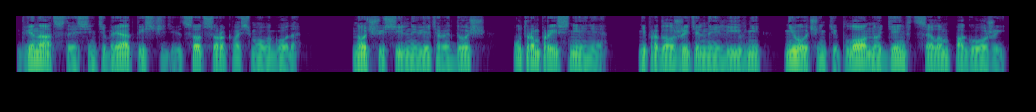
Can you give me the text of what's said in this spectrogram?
12 сентября 1948 года. Ночью сильный ветер и дождь, утром прояснение, непродолжительные ливни, не очень тепло, но день в целом погожий.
